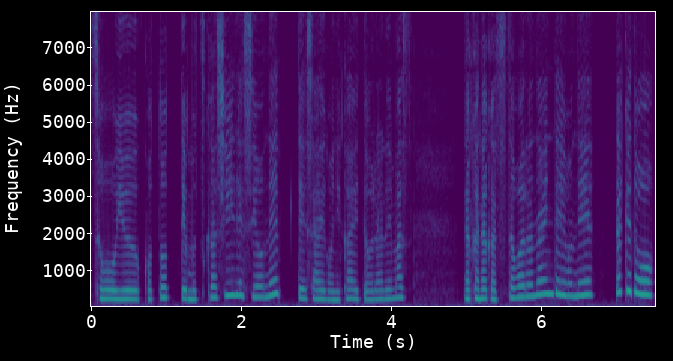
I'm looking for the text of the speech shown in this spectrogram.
そういうことって難しいですよねって最後に書いておられます。なかなか伝わらないんだよね。だけど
